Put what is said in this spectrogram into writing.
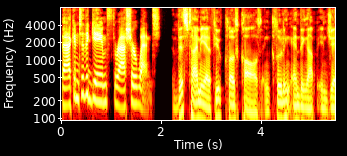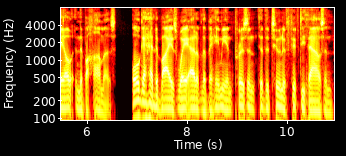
Back into the game Thrasher went. This time he had a few close calls, including ending up in jail in the Bahamas. Olga had to buy his way out of the Bahamian prison to the tune of 50000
